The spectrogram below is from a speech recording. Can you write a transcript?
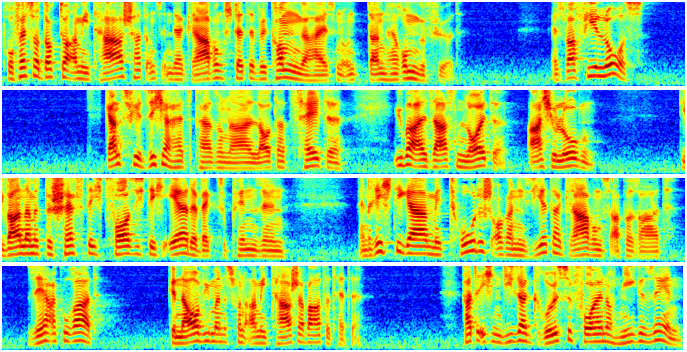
Professor Dr. Amitage hat uns in der Grabungsstätte willkommen geheißen und dann herumgeführt. Es war viel los. Ganz viel Sicherheitspersonal, lauter Zelte, Überall saßen Leute, Archäologen. Die waren damit beschäftigt, vorsichtig Erde wegzupinseln. Ein richtiger, methodisch organisierter Grabungsapparat. Sehr akkurat. Genau wie man es von Armitage erwartet hätte. Hatte ich in dieser Größe vorher noch nie gesehen.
